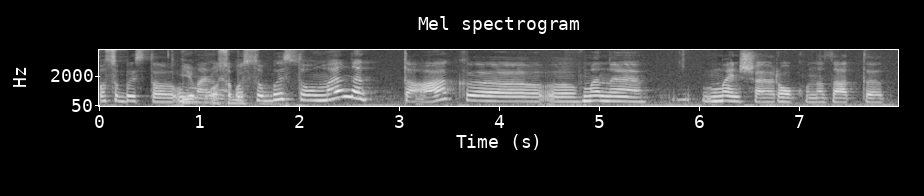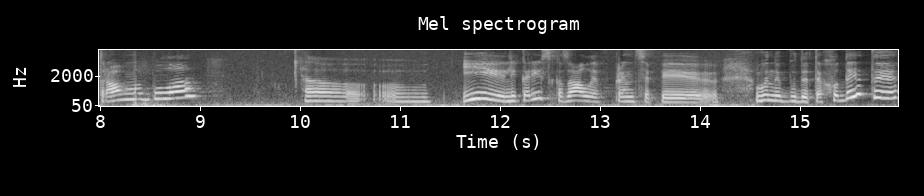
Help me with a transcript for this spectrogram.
особисто у І мене. особисто у. Особисто у мене так. Е, е, В мене менше року назад е, травма була. Е, е, І лікарі сказали, в принципі, ви не будете ходити,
